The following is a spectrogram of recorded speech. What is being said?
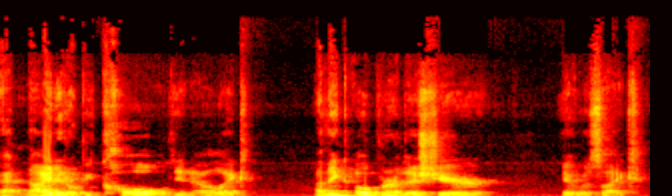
at night. It'll be cold. You know, like I think opener this year, it was like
